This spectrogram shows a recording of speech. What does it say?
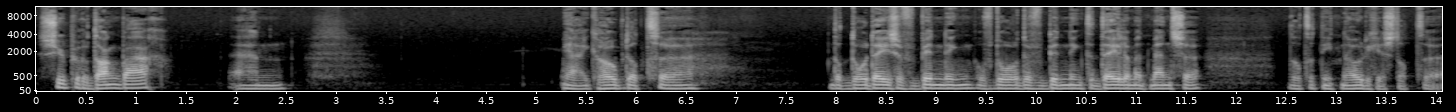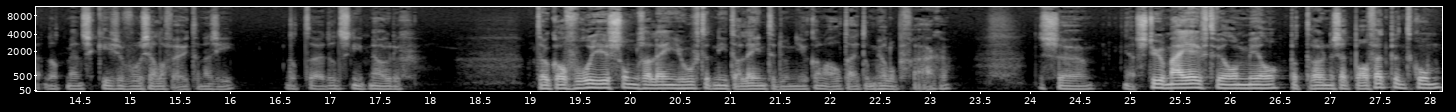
super dankbaar. En ja, ik hoop dat, uh, dat door deze verbinding of door de verbinding te delen met mensen, dat het niet nodig is dat, dat mensen kiezen voor zelfeuthanasie. Dat, dat is niet nodig. Want ook al voel je je soms alleen, je hoeft het niet alleen te doen. Je kan altijd om hulp vragen. Dus ja, stuur mij eventueel een mail, patronen.palvet.com.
